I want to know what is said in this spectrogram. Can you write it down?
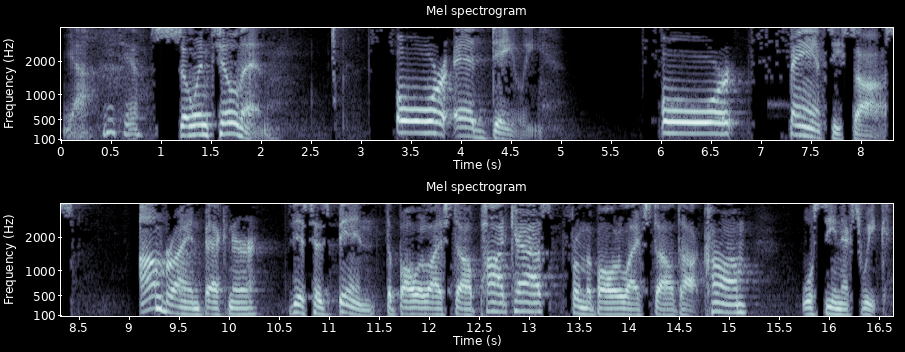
Yeah, me too. So until then, for Ed Daly, for Fancy Sauce, I'm Brian Beckner. This has been the Baller Lifestyle Podcast from theballerlifestyle.com. We'll see you next week.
